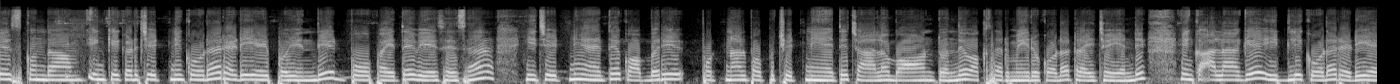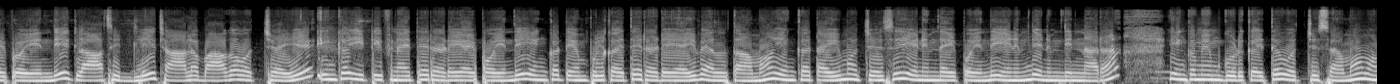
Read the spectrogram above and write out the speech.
చేసుకుందాం. ఇంక ఇక్కడ చట్నీ కూడా రెడీ అయిపోయింది. పోపు అయితే వేసేసా. ఈ చట్నీ అయితే కొబ్బరి పుట్నాల పప్పు చట్నీ అయితే చాలా బాగుంటుంది. ఒకసారి మీరు కూడా ట్రై చేయండి. ఇంకా అలాగే ఇడ్లీ కూడా రెడీ అయిపోయింది. గ్లాస్ ఇడ్లీ చాలా బాగా వచ్చాయి. ఇంకా ఈ టిఫిన్ అయితే రెడీ అయిపోయింది. ఇంకా టెంపుల్కి అయితే రెడీ అయి వెళ్తాము. ఇంకా టైం వచ్చేసి ఎనిమిది అయిపోయింది. ఎనిమిది ఎనిమిదిన్నర. ఇంకా మేము గుడికి అయితే వచ్చేసాము. మా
